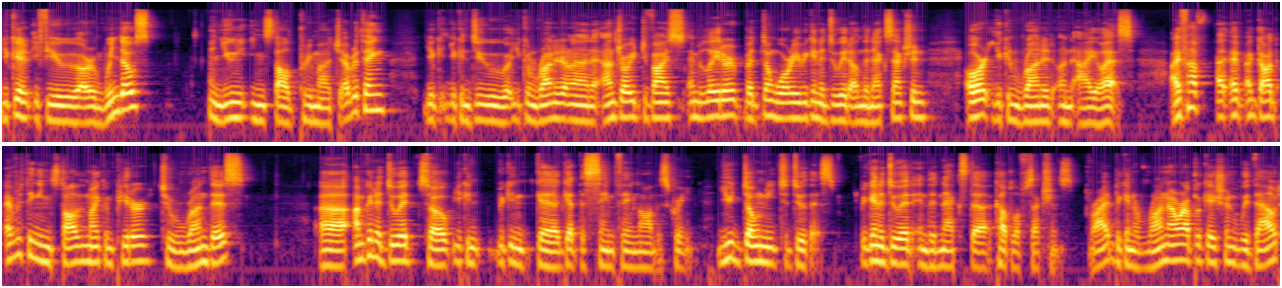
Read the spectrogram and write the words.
You can if you are in Windows and you install pretty much everything. You can, you can do you can run it on an Android device emulator, but don't worry, we're gonna do it on the next section, or you can run it on iOS. I've have I, I got everything installed in my computer to run this. Uh, I'm gonna do it so you can we can get the same thing on the screen. You don't need to do this. We're going to do it in the next uh, couple of sections, right? We're to run our application without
